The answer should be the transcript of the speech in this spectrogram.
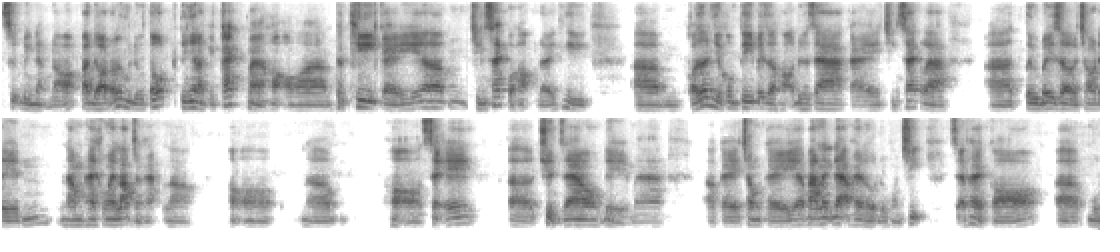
sự bình đẳng đó. Và đó đó là một điều tốt. Tuy nhiên là cái cách mà họ ờ, thực thi cái ờ, chính sách của họ đấy thì um, có rất nhiều công ty bây giờ họ đưa ra cái chính sách là uh, từ bây giờ cho đến năm 2025 chẳng hạn là họ uh, họ sẽ uh, chuyển giao để mà ở cái trong cái ban lãnh đạo hay là hội đồng quản trị sẽ phải có uh, một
